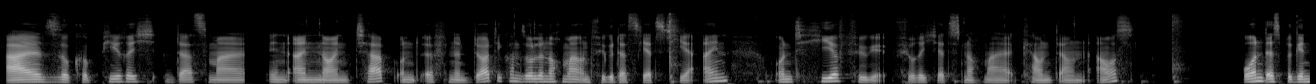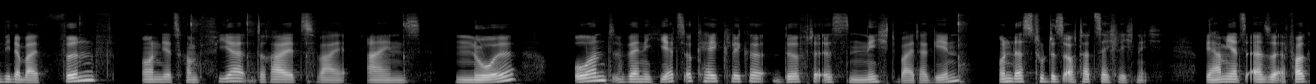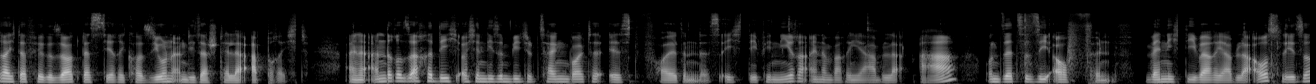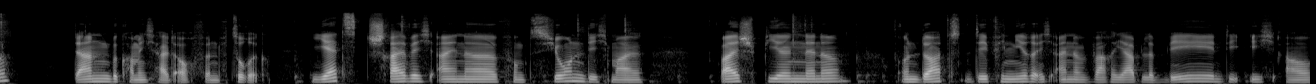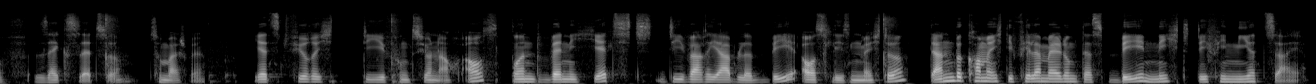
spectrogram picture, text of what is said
Also kopiere ich das mal in einen neuen Tab und öffne dort die Konsole nochmal und füge das jetzt hier ein und hier füge, führe ich jetzt nochmal Countdown aus. Und es beginnt wieder bei 5 und jetzt kommt 4, 3, 2, 1, 0. Und wenn ich jetzt OK klicke, dürfte es nicht weitergehen. Und das tut es auch tatsächlich nicht. Wir haben jetzt also erfolgreich dafür gesorgt, dass die Rekursion an dieser Stelle abbricht. Eine andere Sache, die ich euch in diesem Video zeigen wollte, ist folgendes. Ich definiere eine Variable a und setze sie auf 5. Wenn ich die Variable auslese, dann bekomme ich halt auch 5 zurück. Jetzt schreibe ich eine Funktion, die ich mal Beispiel nenne und dort definiere ich eine Variable b, die ich auf 6 setze, zum Beispiel. Jetzt führe ich die Funktion auch aus und wenn ich jetzt die Variable b auslesen möchte, dann bekomme ich die Fehlermeldung, dass b nicht definiert sei.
